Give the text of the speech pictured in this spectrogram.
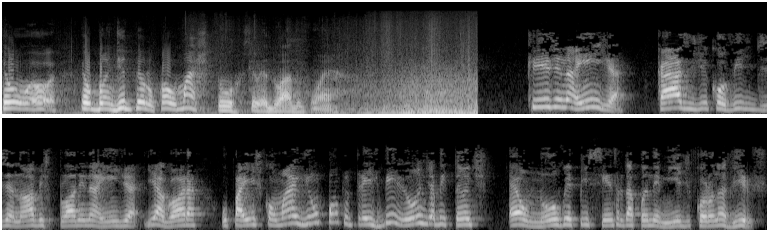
É o bandido pelo qual o mastor, seu Eduardo Cunha. Crise na Índia. Casos de Covid-19 explodem na Índia e agora o país com mais de 1,3 bilhões de habitantes é o novo epicentro da pandemia de coronavírus.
